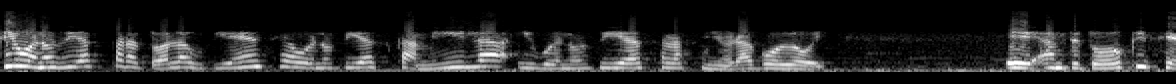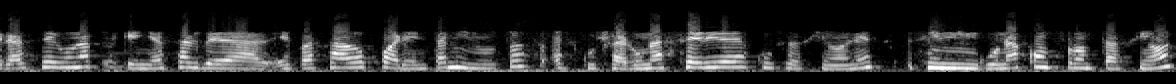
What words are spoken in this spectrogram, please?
Sí, buenos días para toda la audiencia, buenos días Camila y buenos días a la señora Godoy. Eh, ante todo quisiera hacer una pequeña salvedad. He pasado 40 minutos a escuchar una serie de acusaciones sin ninguna confrontación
